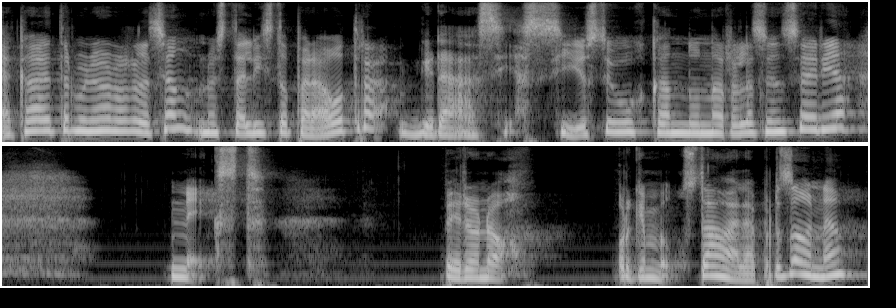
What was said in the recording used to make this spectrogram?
acaba de terminar una relación, no está listo para otra, gracias. Si yo estoy buscando una relación seria, next. Pero no, porque me gustaba la persona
